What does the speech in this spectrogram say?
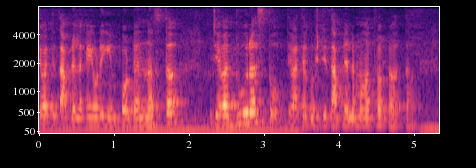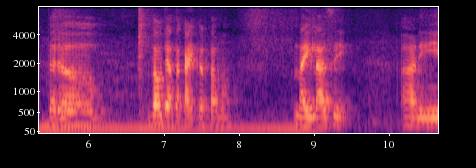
तेव्हा तिथं आपल्याला काही एवढं इम्पॉर्टंट नसतं. जेव्हा दूर असतो तेव्हा त्या गोष्टीचं आपल्याला महत्त्व कळतं. तर जाऊ दे आता काय करता मग. नाही लाज. आहे आणि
